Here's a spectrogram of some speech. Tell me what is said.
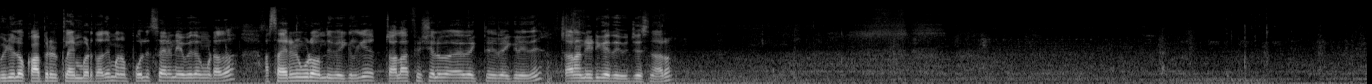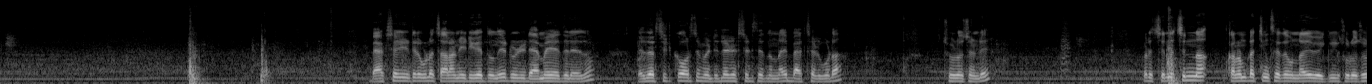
వీడియోలో కాపీరైట్ క్లైమ్ పడుతుంది. మన పోలీస్ సైరన్ ఏ విధంగా ఉంటుందో ఆ సైరన్ కూడా ఉంది వెహికల్కి చాలా అఫీషియల్ uh, వ్యక్తి వెహికల్ ఇది. చాలా నీట్గా అయితే యూజ్ చేసినారు. బ్యాక్ సైడ్ ఇంటర్ కూడా చాలా నీట్గా అయితే ఉంది. ఎటువంటి డ్యామేజ్ అయితే లేదు. Leather seat covers ventilated seats అయితే ఉన్నాయి. బ్యాక్ సైడ్ కూడా. చూడొచ్చండి. ఇక్కడ చిన్న చిన్న కలం టచింగ్స్ అయితే ఉన్నాయి వెహికల్ చూడొచ్చు.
